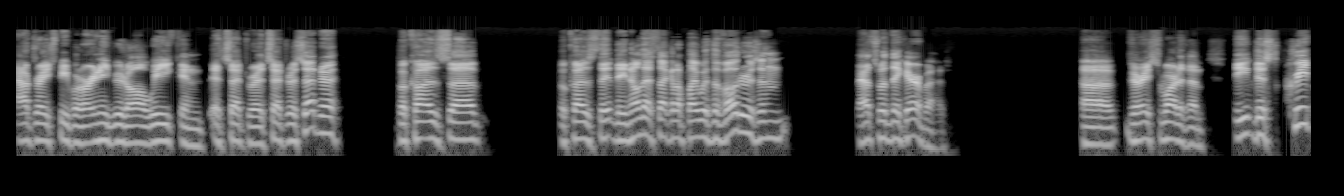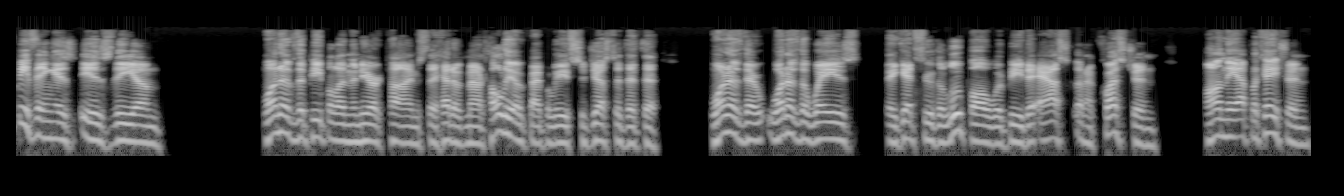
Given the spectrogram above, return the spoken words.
outraged people are interviewed all week and et cetera, et cetera, et cetera, because uh, because they, they know that's not going to play with the voters, and that's what they care about. Uh, very smart of them. The, this creepy thing is is the um, one of the people in the New York Times, the head of Mount Holyoke, I believe, suggested that the one of the one of the ways they get through the loophole would be to ask on a question on the application,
